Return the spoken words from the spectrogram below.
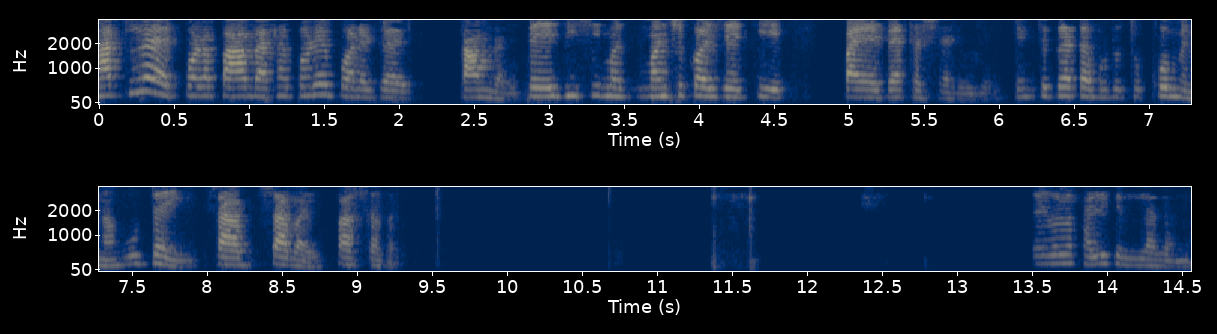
হাঁটলে পরে পা ব্যথা করে পরে কামড়ায়। তো এই দিছি মানুষ কয় যে কি পায়ের ব্যথা সেরে যায়। কিন্তু ব্যথা বোধ তো কমে না হুদাই সাবাই পা সাবাই এগুলো খালি খালি লাগানো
